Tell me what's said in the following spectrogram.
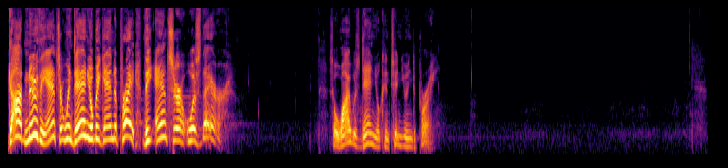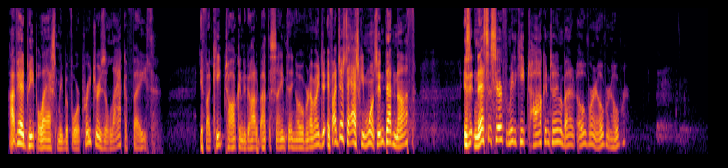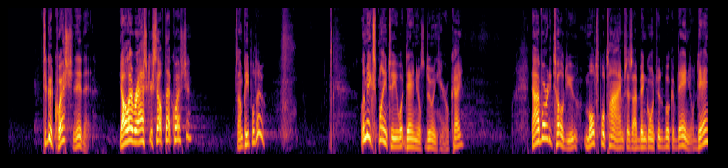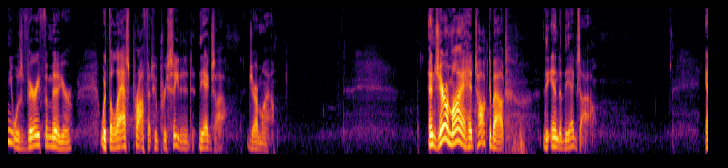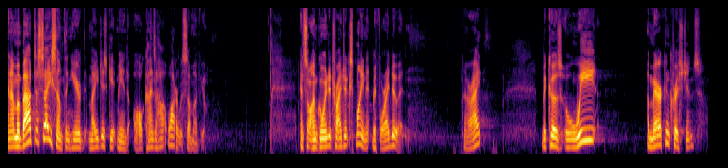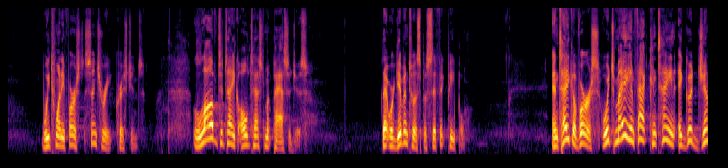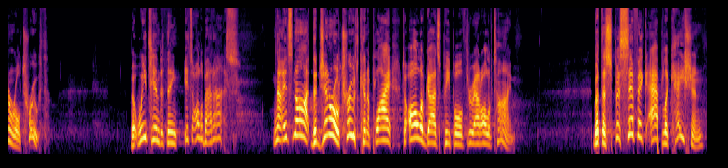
God knew the answer when Daniel began to pray. The answer was there. So, why was Daniel continuing to pray? I've had people ask me before, preacher, is a lack of faith if I keep talking to God about the same thing over and over? I mean, if I just ask Him once, isn't that enough? Is it necessary for me to keep talking to Him about it over and over and over? It's a good question, isn't it? Y'all ever ask yourself that question? Some people do. Let me explain to you what Daniel's doing here, okay? Now, I've already told you multiple times as I've been going through the book of Daniel, Daniel was very familiar with the last prophet who preceded the exile, Jeremiah. And Jeremiah had talked about the end of the exile. And I'm about to say something here that may just get me into all kinds of hot water with some of you. And so I'm going to try to explain it before I do it. All right? Because we American Christians, we 21st century Christians, love to take Old Testament passages that were given to a specific people and take a verse which may, in fact, contain a good general truth. But we tend to think it's all about us. Now, it's not. The general truth can apply to all of God's people throughout all of time. But the specific application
